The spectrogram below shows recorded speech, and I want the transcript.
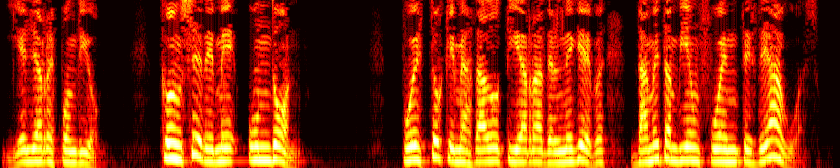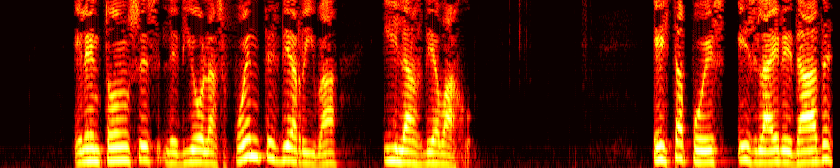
Y ella respondió, Concédeme un don puesto que me has dado tierra del Negev, dame también fuentes de aguas. Él entonces le dio las fuentes de arriba y las de abajo. Esta pues es la heredad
